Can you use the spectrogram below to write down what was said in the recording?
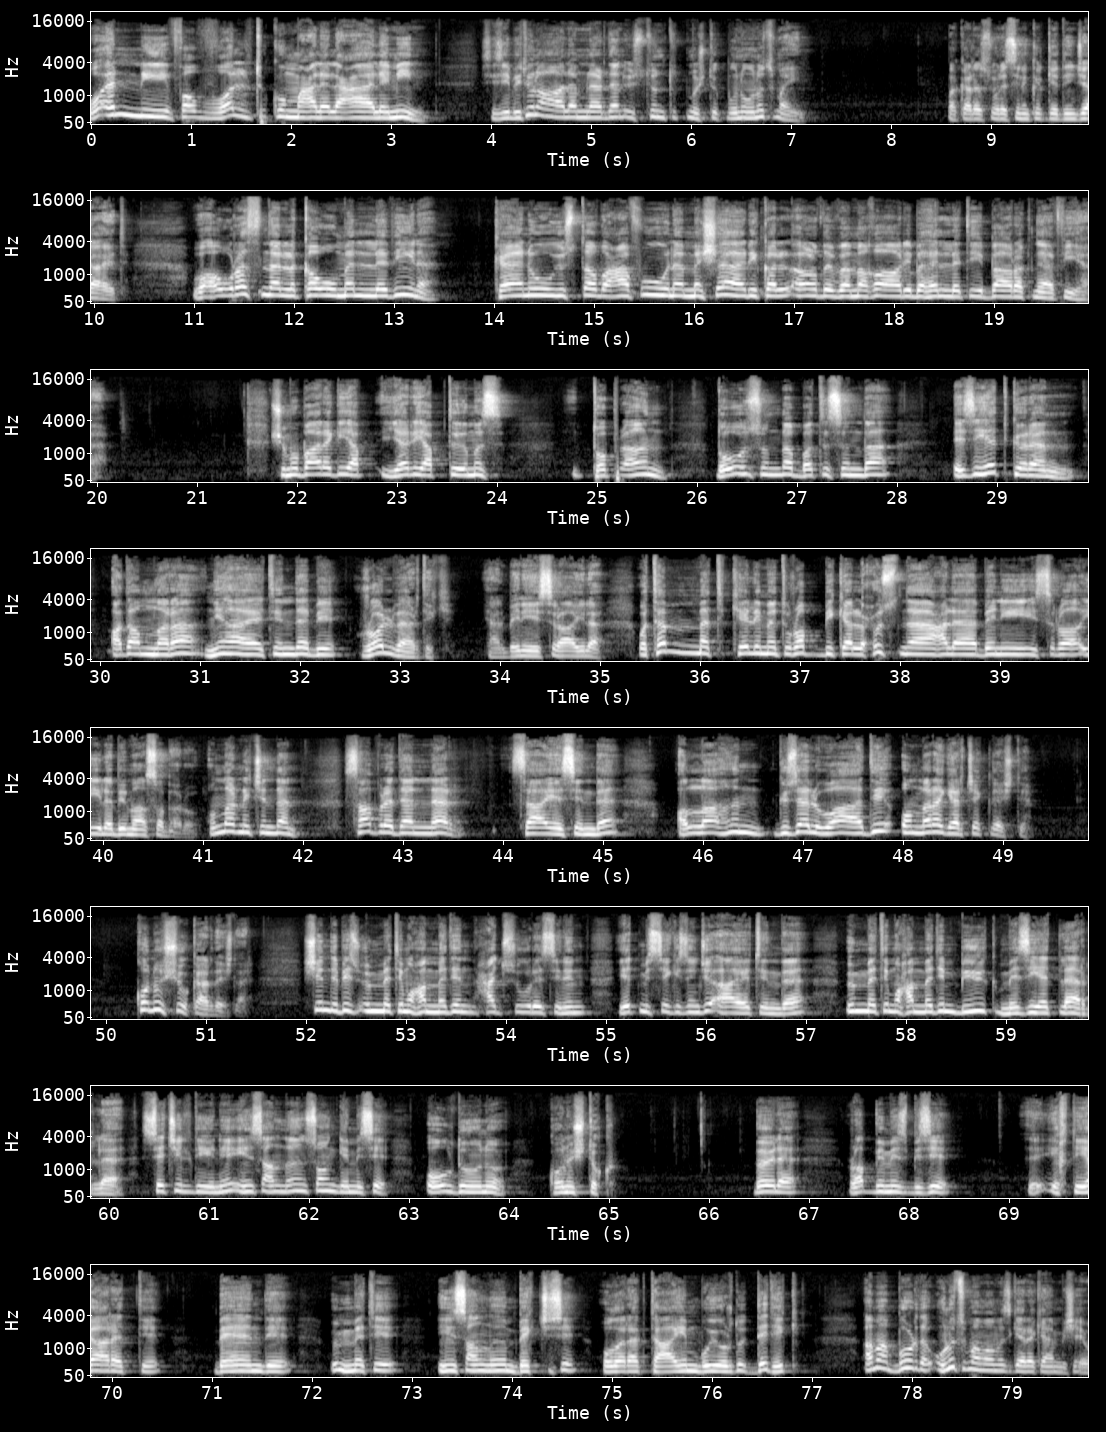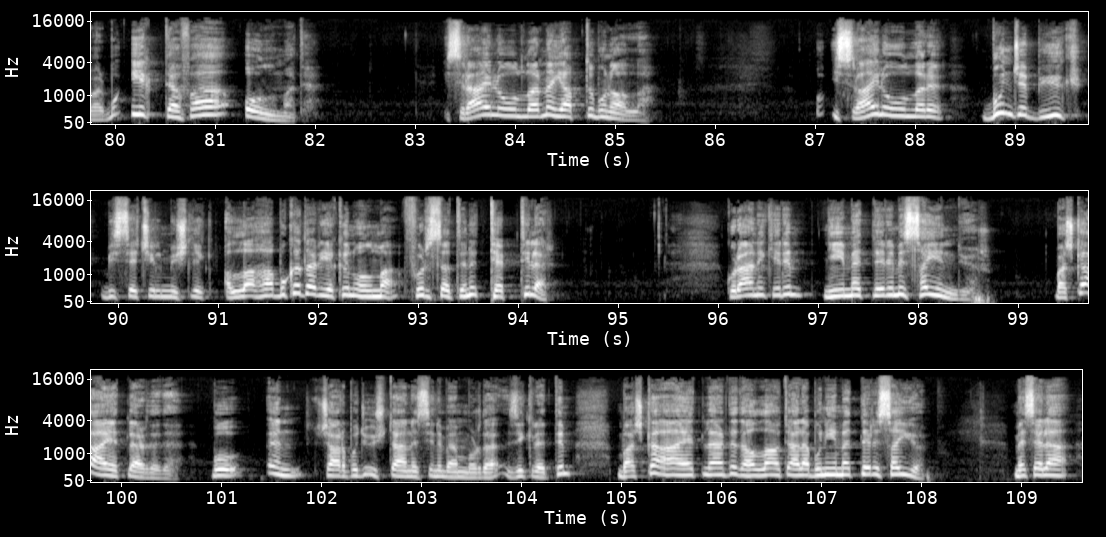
Ve enni fazzaltukum alel alemin. Sizi bütün alemlerden üstün tutmuştuk. Bunu unutmayın. Bakara suresinin 47. ayet. Ve avrasna'l kavmellezine kanu yustad'afun meşarikal ardı ve megharibaha elleti barakna fiha. Şu mübarek yap, yer yaptığımız toprağın doğusunda batısında eziyet gören adamlara nihayetinde bir rol verdik. Yani Beni İsrail'e. Ve temmet kelimetu rabbikel husna ala Beni İsrail'e bima saberu. Onların içinden sabredenler sayesinde Allah'ın güzel vaadi onlara gerçekleşti. Konu şu kardeşler. Şimdi biz ümmeti Muhammed'in Hac suresinin 78. ayetinde ümmeti Muhammed'in büyük meziyetlerle seçildiğini, insanlığın son gemisi olduğunu konuştuk. Böyle Rabbimiz bizi e, ihtiyar etti, beğendi, ümmeti insanlığın bekçisi olarak tayin buyurdu dedik. Ama burada unutmamamız gereken bir şey var. Bu ilk defa olmadı. İsrail oğullarına yaptı bunu Allah. İsrail oğulları bunca büyük bir seçilmişlik, Allah'a bu kadar yakın olma fırsatını teptiler. Kur'an-ı Kerim nimetlerimi sayın diyor. Başka ayetlerde de bu en çarpıcı üç tanesini ben burada zikrettim. Başka ayetlerde de Allahu Teala bu nimetleri sayıyor. Mesela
